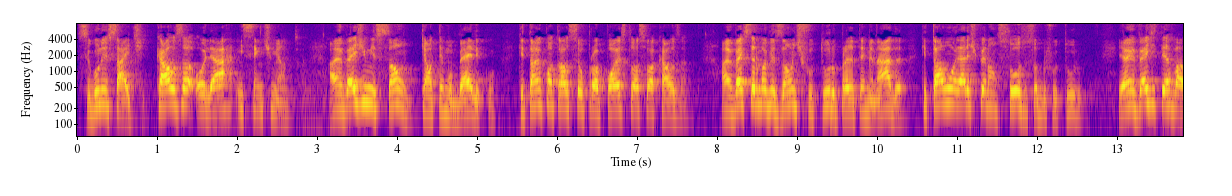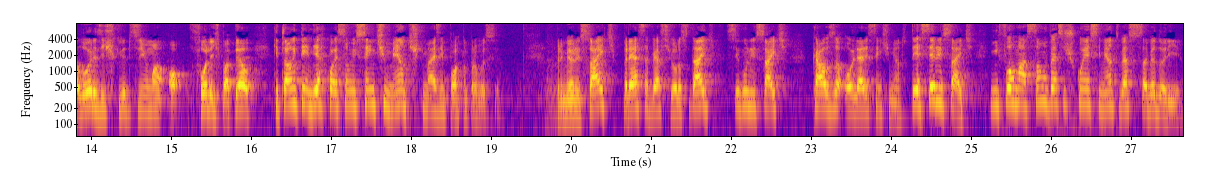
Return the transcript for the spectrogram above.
Segundo insight, causa, olhar e sentimento. Ao invés de missão, que é um termo bélico, que tal encontrar o seu propósito ou a sua causa? Ao invés de ter uma visão de futuro pré-determinada, que tal um olhar esperançoso sobre o futuro? E ao invés de ter valores escritos em uma folha de papel, que tal entender quais são os sentimentos que mais importam para você? Primeiro insight, pressa versus velocidade. Segundo insight, causa, olhar e sentimento. Terceiro insight, informação versus conhecimento versus sabedoria.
